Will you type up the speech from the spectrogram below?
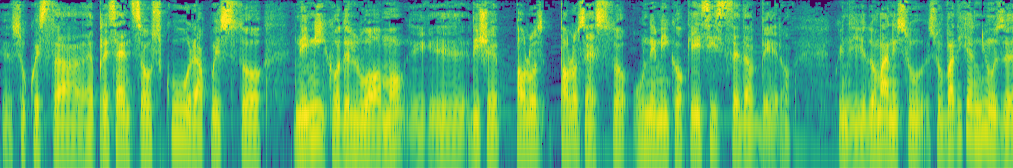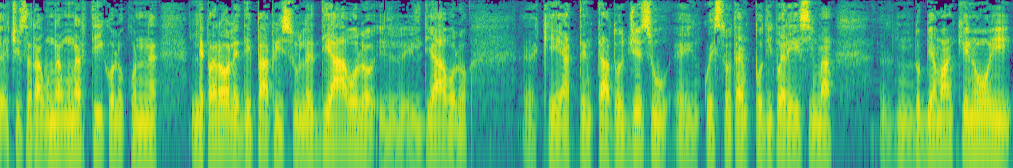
eh, su questa presenza oscura, questo nemico dell'uomo, dice Paolo, Paolo, VI, un nemico che esiste davvero. Quindi domani su, su Vatican News ci sarà un, un, articolo con le parole dei papi sul diavolo, il, il diavolo eh, che ha tentato Gesù e in questo tempo di Quaresima eh, dobbiamo anche noi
